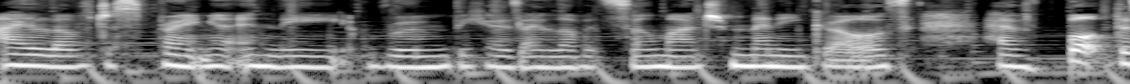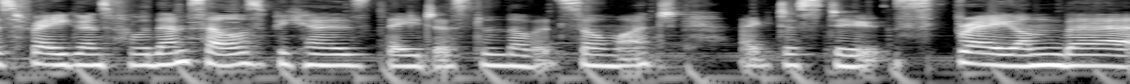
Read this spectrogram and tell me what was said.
I love just spraying it in the room because I love it so much. Many girls have bought this fragrance for themselves because they just love it so much. Like just to spray on their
